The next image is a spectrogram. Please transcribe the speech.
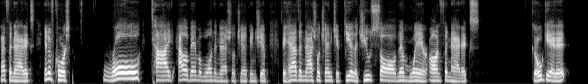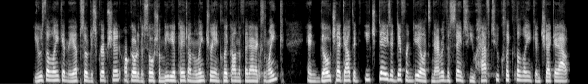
at Fanatics. And of course, Roll Tide. Alabama won the national championship. They have the national championship gear that you saw them wear on Fanatics. Go get it. Use the link in the episode description or go to the social media page on the link tree and click on the Fanatics link and go check out that each day is a different deal. It's never the same. So you have to click the link and check it out.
